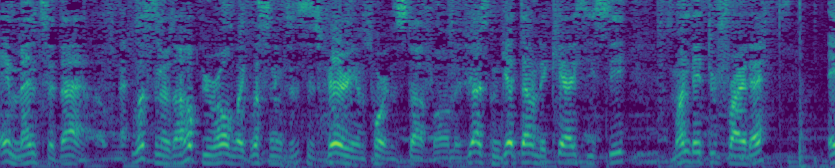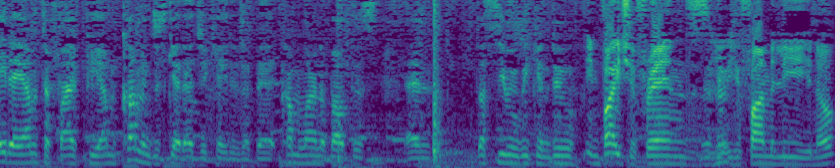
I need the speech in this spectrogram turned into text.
Amen to that. Listeners, I hope you're all like listening to this. is very important stuff. Um, if you guys can get down to KICC Monday through Friday, 8 a.m. to 5 p.m., come and just get educated a bit. Come learn about this and let's see what we can do. Invite your friends, your, mm-hmm. your family, you know.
